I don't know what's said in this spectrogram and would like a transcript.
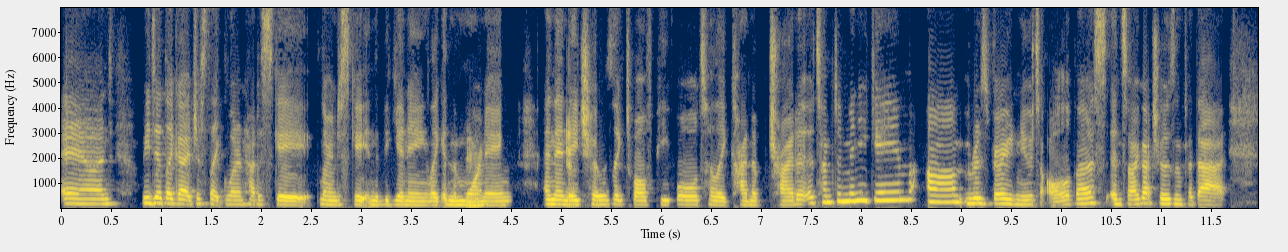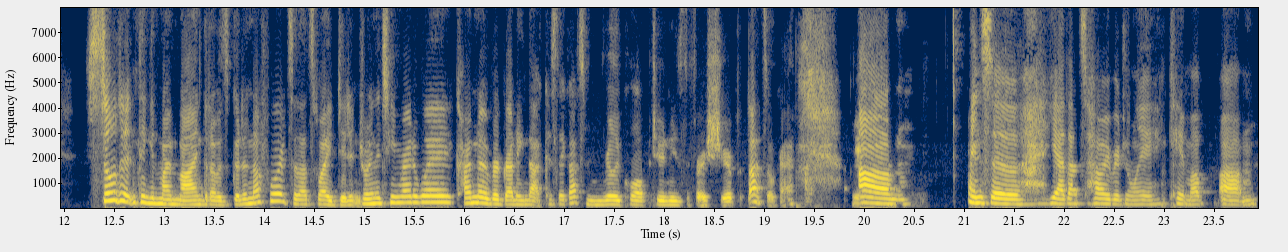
and we did like a just like learn how to skate learn to skate in the beginning like in the morning and then Yeah. they chose like 12 people to like kind of try to attempt a mini game um it was very new to all of us and so i got chosen for that still didn't think in my mind that i was good enough for it so that's why i didn't join the team right away kind of regretting that because they got some really cool opportunities the first year but that's okay Yeah. um and so yeah that's how i originally came up um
